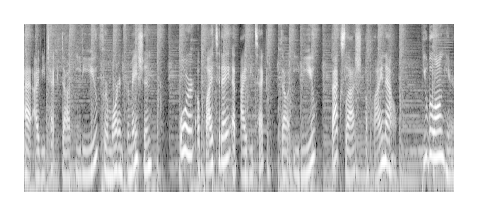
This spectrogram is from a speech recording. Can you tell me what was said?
at ivytech.edu for more information, or apply today at ivytech.edu backslash apply now. You belong here.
